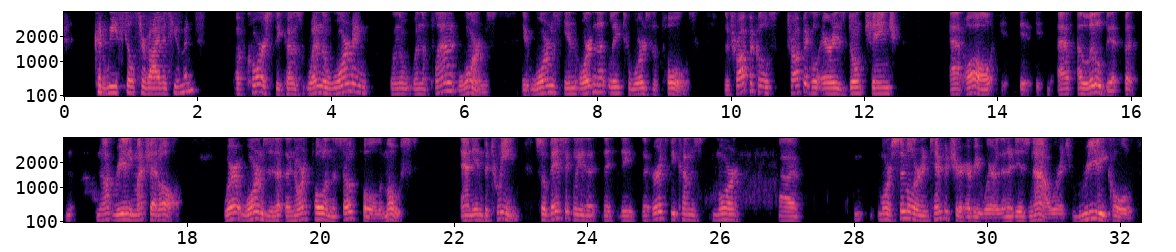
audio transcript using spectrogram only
could we still survive as humans? Of course, because when the warming, when the, when the planet warms, it warms inordinately towards the poles. The tropicals, tropical areas don't change at all, it, it, at a little bit, but not really much at all. Where it warms is at the North Pole and the South Pole the most, and in between. So basically, the, the, the, the Earth becomes more, uh, more similar in temperature everywhere than it is now, where it's really cold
